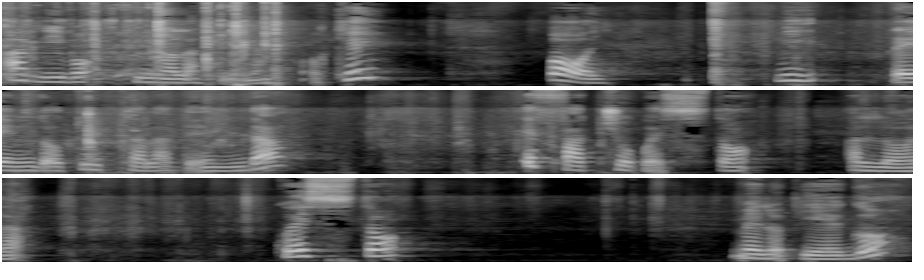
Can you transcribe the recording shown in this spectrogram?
arrivo fino alla fine ok? Poi mi prendo tutta la tenda e faccio questo. Allora questo me lo piego.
